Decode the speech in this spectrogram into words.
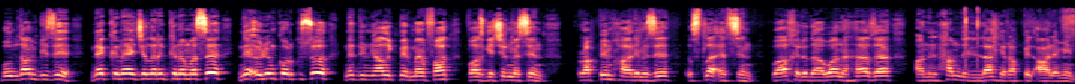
Bundan bizi ne kınayıcıların kınaması, ne ölüm korkusu, ne dünyalık bir menfaat vazgeçirmesin. Rabbim halimizi ıslah etsin. Ve ahiru davana haza anilhamdülillahi rabbil alemin.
